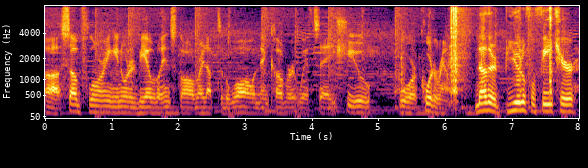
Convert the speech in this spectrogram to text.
uh, subflooring in order to be able to install right up to the wall and then cover it with, say, shoe or quarter round. Another beautiful feature,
